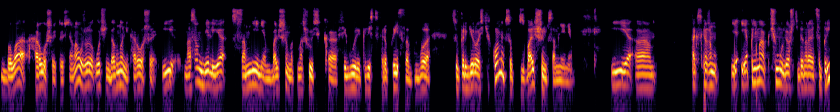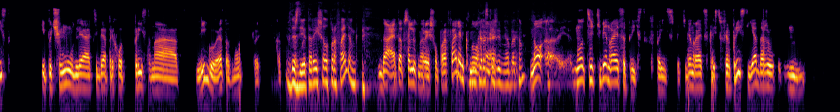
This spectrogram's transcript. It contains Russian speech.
была хорошей, то есть она уже очень давно не хорошая. И на самом деле я с сомнением большим отношусь к фигуре Кристофера Приста в супергеройских комиксов с большим сомнением. И, э, так скажем, я, я понимаю, почему, Леша, тебе нравится Прист, и почему для тебя приход Приста на Лигу это, ну, то есть... Как... Подожди, это racial профайлинг? Да, это абсолютно racial профайлинг, но... Ну-ка, расскажи мне об этом. Но, но тебе нравится Прист, в принципе. Тебе нравится Кристофер Прист. Я даже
